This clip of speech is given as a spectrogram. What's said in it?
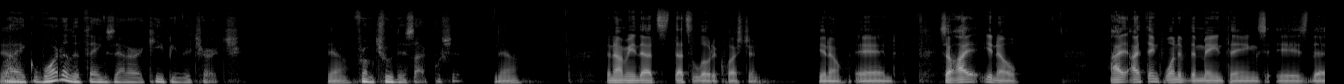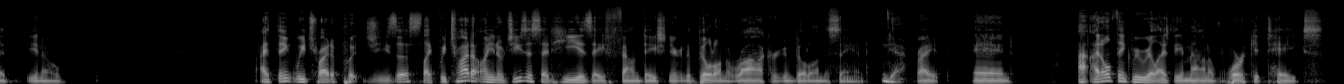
Yeah. like what are the things that are keeping the church yeah from true discipleship? Yeah. And I mean that's that's a loaded question, you know. And so I, you know, I I think one of the main things is that, you know, I think we try to put Jesus, like we try to, you know, Jesus said he is a foundation. You're going to build on the rock or you're going to build on the sand, Yeah, right? And I, I don't think we realize the amount of work it takes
